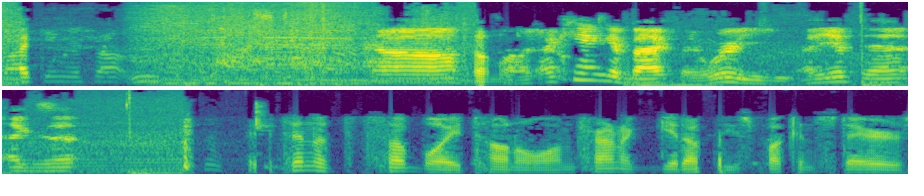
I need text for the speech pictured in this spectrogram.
They're or something? No, Tunnel. fuck, I can't get back there. Where are you? Uh, I have to exit. It's in a subway tunnel. I'm trying to get up these fucking stairs.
